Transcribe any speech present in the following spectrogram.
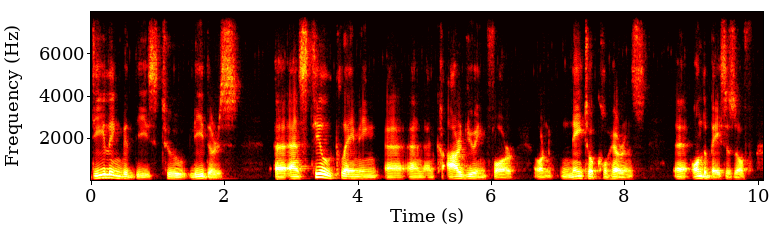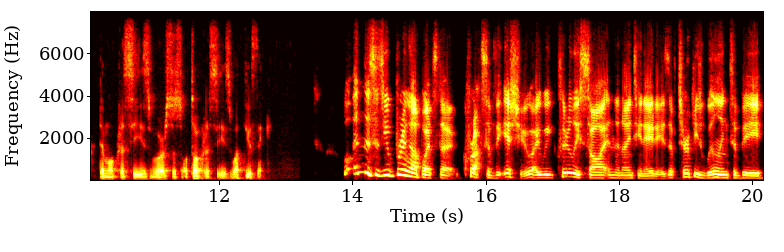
dealing with these two leaders uh, and still claiming uh, and, and, arguing for on NATO coherence uh, on the basis of democracies versus autocracies? What do you think? Well, and this is you bring up what's the crux of the issue. I, we clearly saw in the 1980s if Turkey's willing to be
